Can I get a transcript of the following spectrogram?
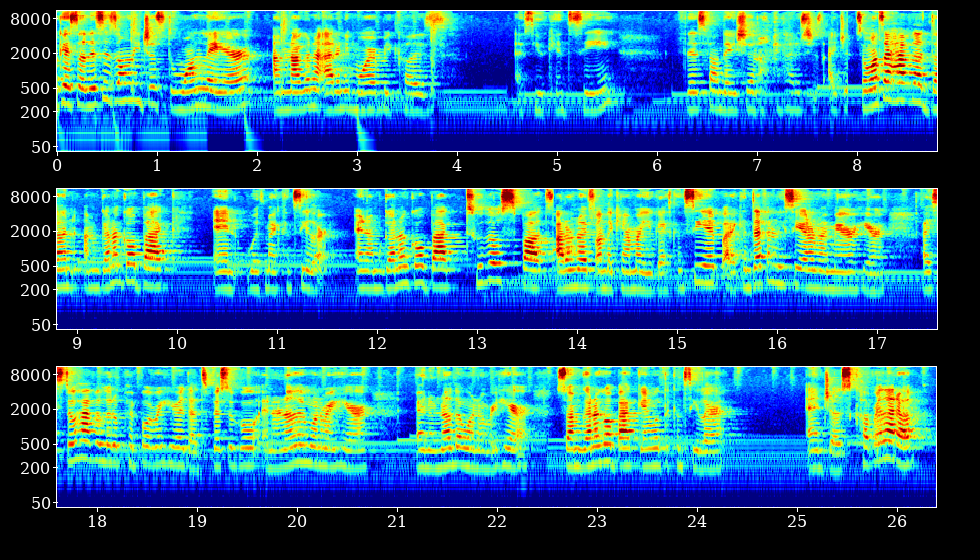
Okay, so this is only just one layer. I'm not gonna add any more because as you can see, this foundation, oh my God, it's just, I just, so once I have that done, I'm gonna go back in with my concealer and I'm gonna go back to those spots. I don't know if on the camera you guys can see it, but I can definitely see it on my mirror here. I still have a little pimple right here that's visible and another one right here and another one over here. So I'm gonna go back in with the concealer and just cover that up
